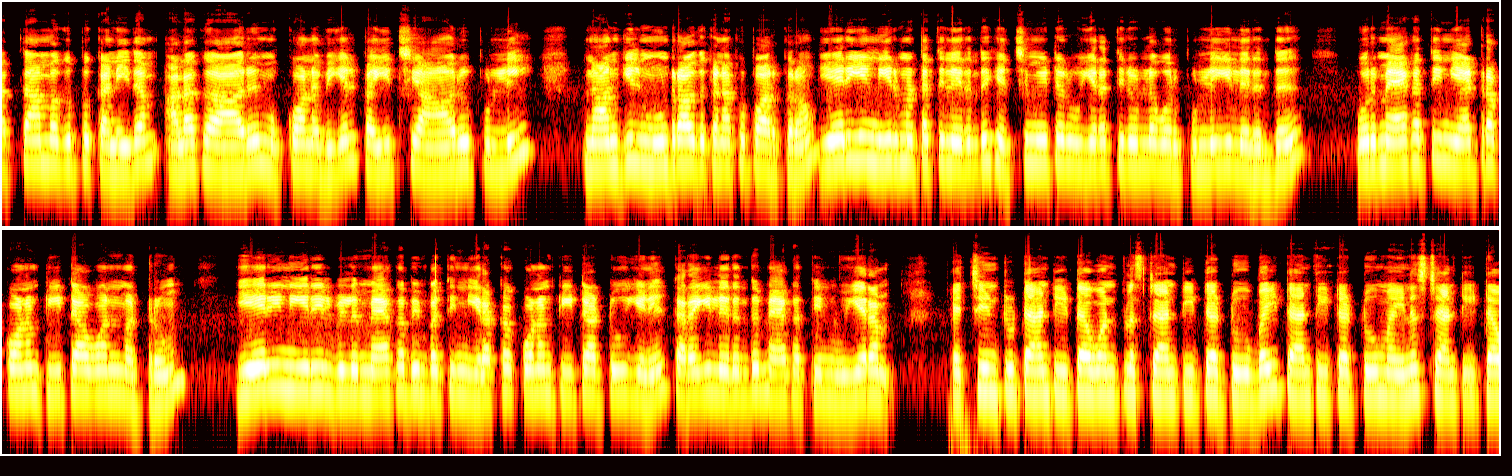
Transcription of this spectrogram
பத்தாம் வகுப்பு கணிதம் அலகு ஆறு முக்கோணவியல் பயிற்சி ஆறு புள்ளி நான்கில் மூன்றாவது கணக்கு பார்க்கிறோம். ஏரியின் நீர்மட்டத்திலிருந்து ஹெச் மீட்டர் உயரத்தில் உள்ள ஒரு புள்ளியிலிருந்து ஒரு மேகத்தின் ஏற்ற கோணம் டீட்டா ஒன் மற்றும் ஏரி நீரில் விழும் மேகபிம்பத்தின் இறக்க கோணம் டீட்டா டூ எனில் தரையிலிருந்து மேகத்தின் உயரம் H into tan theta one plus tan theta two by tan theta two minus tan theta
